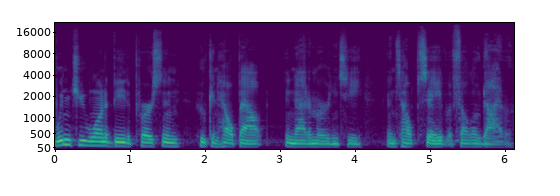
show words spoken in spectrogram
Wouldn't you want to be the person who can help out in that emergency and help save a fellow diver?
